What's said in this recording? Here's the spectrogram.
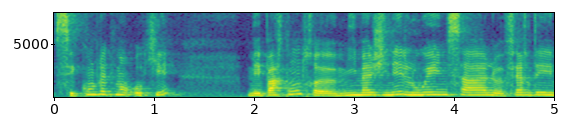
c'est complètement ok. Mais par contre, euh, m'imaginer louer une salle, faire des,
